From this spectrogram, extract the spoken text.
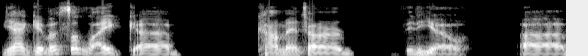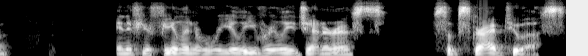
yeah, give us a like, uh, comment on our video, uh, and if you're feeling really, really generous, subscribe to us.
